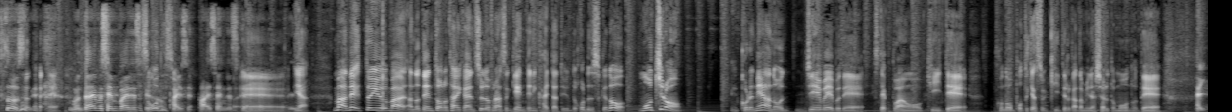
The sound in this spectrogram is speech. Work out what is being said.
そうですね。ええ。もうだいぶ先輩ですけど、パイセンパイセンですけど、ええ。いやまあねという、まあ、あの伝統の大会のツール・ド・フランスが原点に帰ったというところですけどもちろんこれねあの JWAVE でステップ1を聞いてこのポッドキャストを聞いてる方もいらっしゃると思うので、はい。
